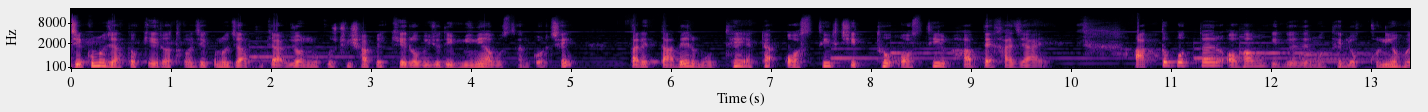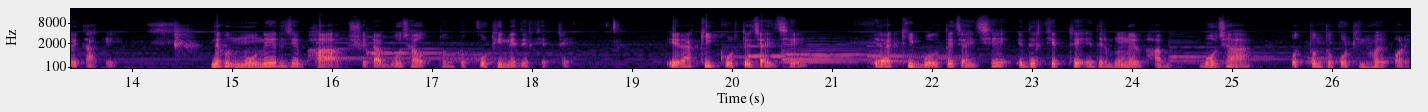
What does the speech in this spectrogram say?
যে কোনো জাতকের অথবা যে কোনো জাতিকার জন্মকুষ্ঠী সাপেক্ষে রবি যদি মিনে অবস্থান করছে, তাহলে তাদের মধ্যে একটা অস্থির চিত্ত, অস্থির ভাব দেখা যায়। আত্মপ্রত্যয়ের অভাবও কিন্তু এদের মধ্যে লক্ষণীয় হয়ে থাকে। দেখুন, মনের যে ভাব, সেটা বোঝা অত্যন্ত কঠিন এদের ক্ষেত্রে। এরা কি করতে চাইছে, এরা কি বলতে চাইছে, এদের ক্ষেত্রে এদের মনের ভাব বোঝা অত্যন্ত কঠিন হয়ে পড়ে।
